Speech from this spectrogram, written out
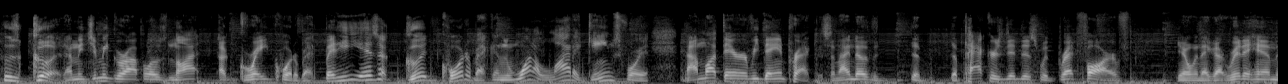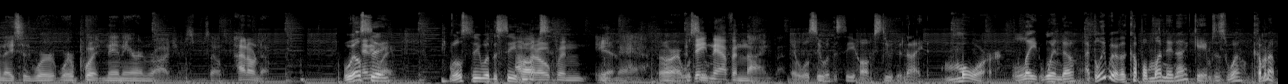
who's good. I mean, Jimmy Garoppolo's not a great quarterback, but he is a good quarterback and won a lot of games for you. Now, I'm not there every day in practice, and I know the the, the Packers did this with Brett Favre. You know, when they got rid of him, and they said we're we're putting in Aaron Rodgers. So I don't know. We'll Anyway. see. We'll see what the Seahawks. I'm gonna open eight and a half. All right, we'll It's see. eight and a half and nine. And we'll see what the Seahawks do tonight. More late window. I believe we have a couple Monday night games as well coming up.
